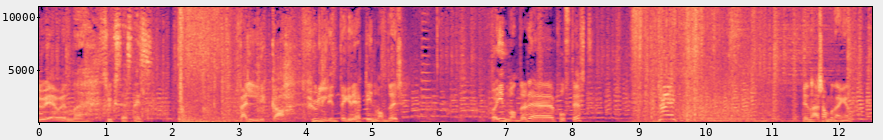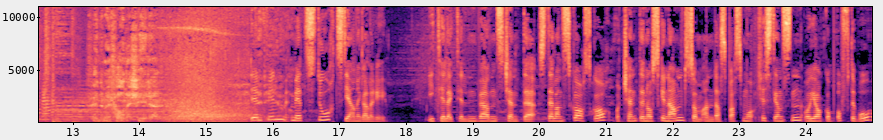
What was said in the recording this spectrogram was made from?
Du er jo en uh, suksess, Nils. Vellykka, fullintegrert innvandrer. Og innvandrer, det er positivt. Du! I denne sammenhengen. Finner meg faen ikke i det. Det er en film med et stort stjernegalleri. I tillegg til den verdenskjente Stellan Skarsgård og kjente norske navn som Anders Basmo Christiansen og Jakob Oftebro,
